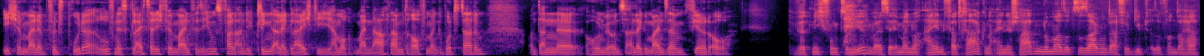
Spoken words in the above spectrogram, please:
ich und meine fünf Brüder rufen jetzt gleichzeitig für meinen Versicherungsfall an. Die klingen alle gleich, die haben auch meinen Nachnamen drauf und mein Geburtsdatum. Und dann äh, holen wir uns alle gemeinsam 400 Euro. Wird nicht funktionieren, weil es ja immer nur einen Vertrag und eine Schadennummer sozusagen dafür gibt. Also von daher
